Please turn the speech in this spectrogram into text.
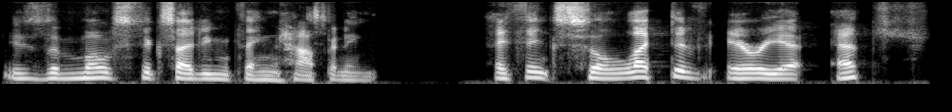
is the most exciting thing happening. I think selective area etch,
